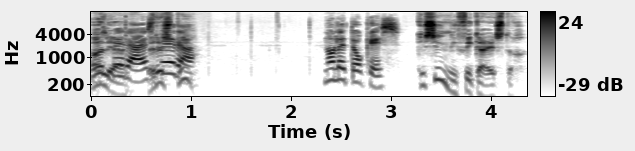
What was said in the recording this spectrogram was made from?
Alia, espera, ¿eres espera. tú? No le toques. ¿Qué significa esto?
